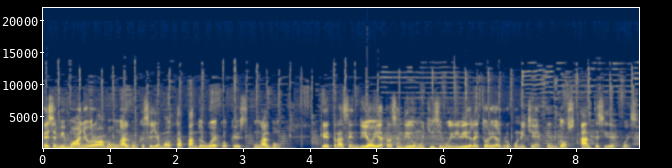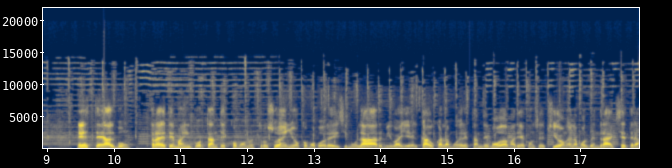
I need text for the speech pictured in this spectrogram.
Ese mismo año grabamos un álbum que se llamó Tapando el Hueco, que es un álbum que trascendió y ha trascendido muchísimo y divide la historia del grupo Nietzsche en dos, antes y después. Este álbum trae temas importantes como Nuestro Sueño, Cómo Podré Disimular, Mi Valle del Cauca, Las Mujeres Están de Moda, María Concepción, El Amor Vendrá, etc.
